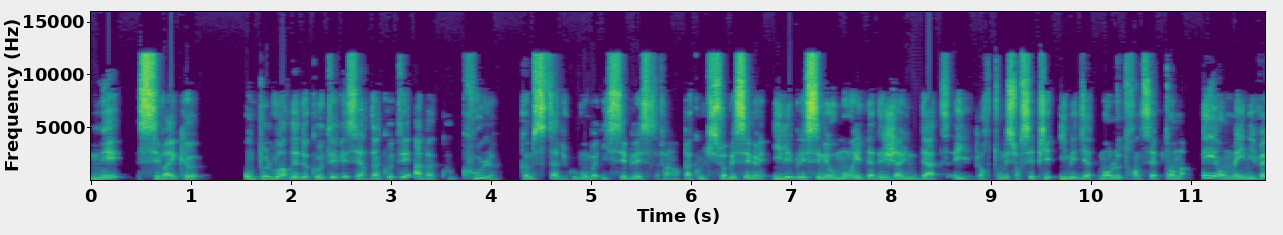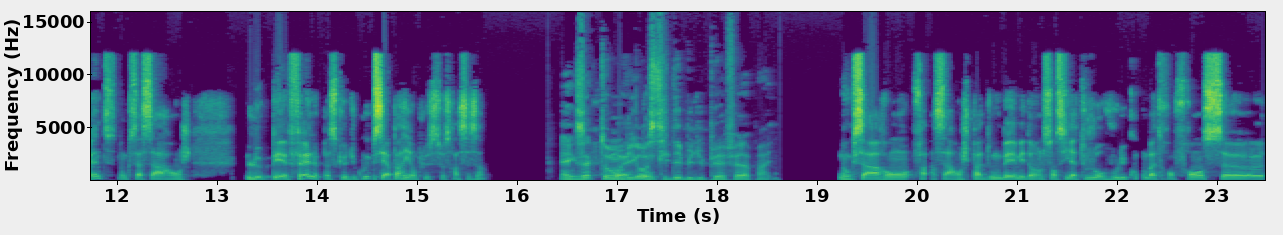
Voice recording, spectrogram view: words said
mais c'est vrai que on peut le voir des deux côtés. C'est-à-dire d'un côté, ah bah cool, comme ça, du coup, bon, bah, il s'est blessé. Enfin, pas cool qu'il soit blessé, mais il est blessé, mais au moins, il a déjà une date et il peut retomber sur ses pieds immédiatement le 30 septembre et en main event. Donc, ça, ça arrange le PFL parce que du coup, c'est à Paris en plus, ce sera, c'est ça? Exactement, ouais, Big donc... c'est le début du PFL à Paris. Donc ça arrange, enfin ça arrange pas Doumbé, mais dans le sens il a toujours voulu combattre en France. Euh,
